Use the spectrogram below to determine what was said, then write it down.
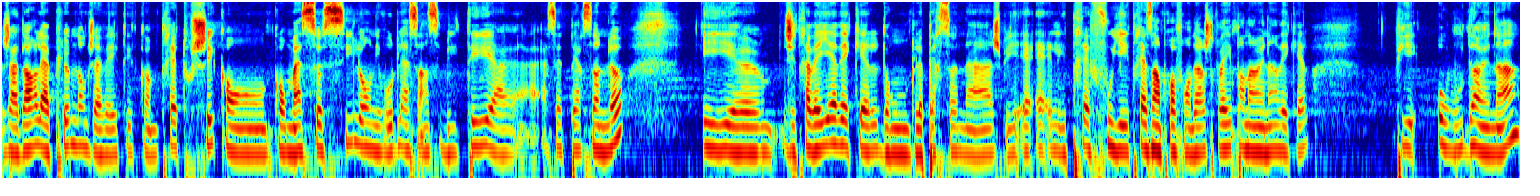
j'adore la plume, donc j'avais été comme très touchée qu'on m'associe au niveau de la sensibilité à, cette personne-là. Et j'ai travaillé avec elle, donc le personnage. Puis elle, elle, est très fouillée, très en profondeur. J'ai travaillé pendant un an avec elle. Puis au bout d'un an,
